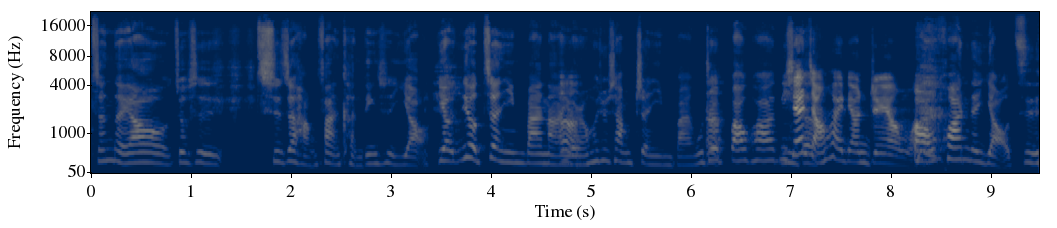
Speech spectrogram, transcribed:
真的要就是吃这行饭，肯定是要有有正音班啊、嗯。有人会去上正音班。我觉得包括你，你现在讲话一定要这样吗？包 括你的咬字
